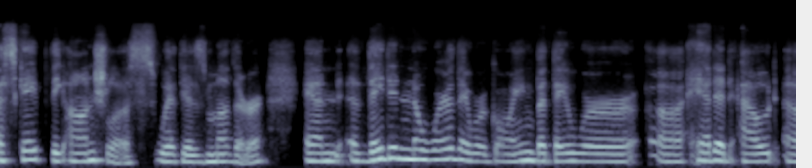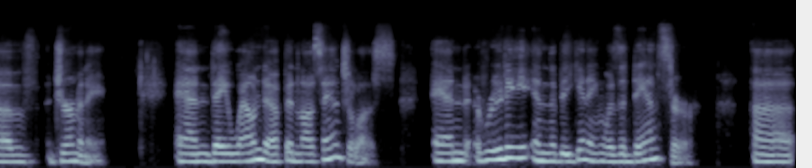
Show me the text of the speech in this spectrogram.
escaped the Anschluss with his mother, and they didn't know where they were going, but they were uh, headed out of Germany. And they wound up in Los Angeles. And Rudy, in the beginning, was a dancer, uh,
